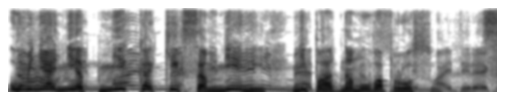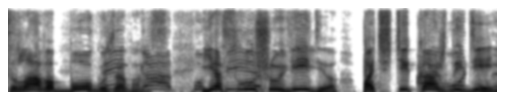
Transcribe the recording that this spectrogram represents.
у меня нет никаких сомнений ни по одному вопросу. Слава Богу за вас! Я слушаю видео почти каждый день.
